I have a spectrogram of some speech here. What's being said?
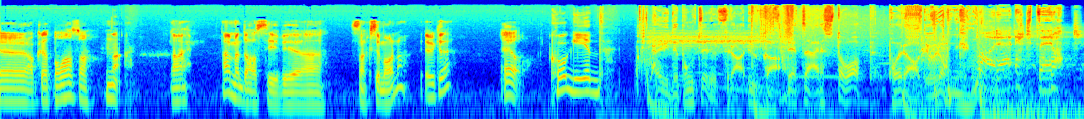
eh, akkurat nå, altså. Nei. Nei, Nei men da sier vi eh, snakkes i morgen, da. Gjør vi ikke det? Jo. Kogid. Høydepunkter fra uka. Dette er Stå opp på Radio Rock. Bare ekte rock.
